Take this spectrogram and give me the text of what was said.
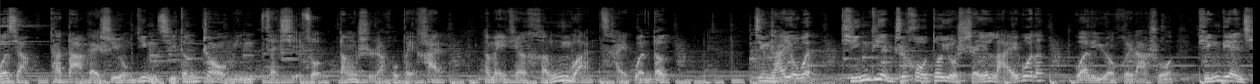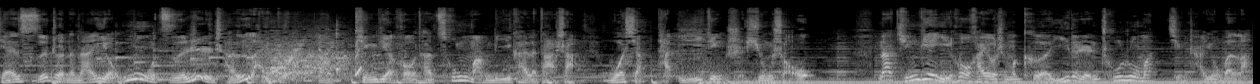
我想他大概是用应急灯照明在写作，当时然后被害。他每天很晚才关灯。警察又问：停电之后都有谁来过呢？管理员回答说：停电前死者的男友木子日晨来过，停电后他匆忙离开了大厦。我想他一定是凶手。那停电以后还有什么可疑的人出入吗？警察又问了。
